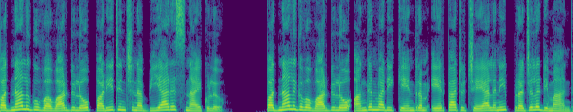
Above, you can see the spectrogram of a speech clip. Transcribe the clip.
పద్నాలుగువ వార్డులో పర్యటించిన బీఆర్ఎస్ నాయకులు. పద్నాలుగవ వార్డులో అంగన్వాడీ కేంద్రం ఏర్పాటు చేయాలని ప్రజల డిమాండ్.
